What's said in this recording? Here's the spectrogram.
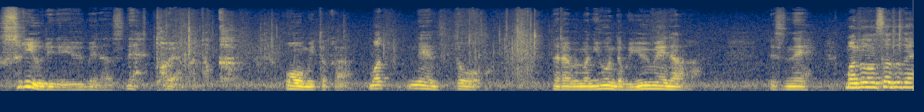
薬売りで有名なんですね。富山とか近江とか。もねと並ぶ、まあ、日本でも有名なですね。窓の外で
